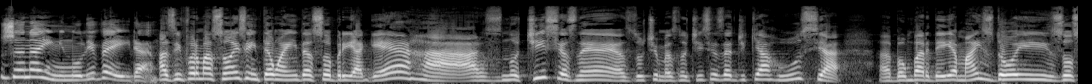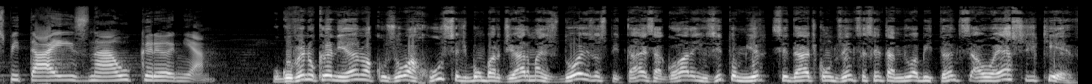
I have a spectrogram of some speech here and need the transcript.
Janaína Oliveira. As informações, então, ainda sobre a guerra, as notícias, né? As últimas notícias é de que a Rússia uh, bombardeia mais dois hospitais na Ucrânia. O governo ucraniano acusou a Rússia de bombardear mais dois hospitais agora em Zitomir, cidade com 260 mil habitantes a oeste de Kiev.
